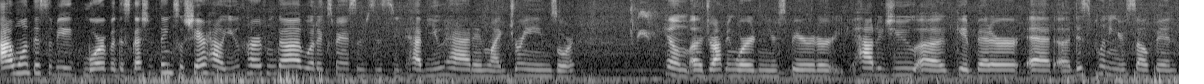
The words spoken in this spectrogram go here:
i want this to be more of a discussion thing. So share how you've heard from god. What experiences have you had in like dreams or him uh, dropping word in your spirit or how did you uh, get better at uh, disciplining yourself in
